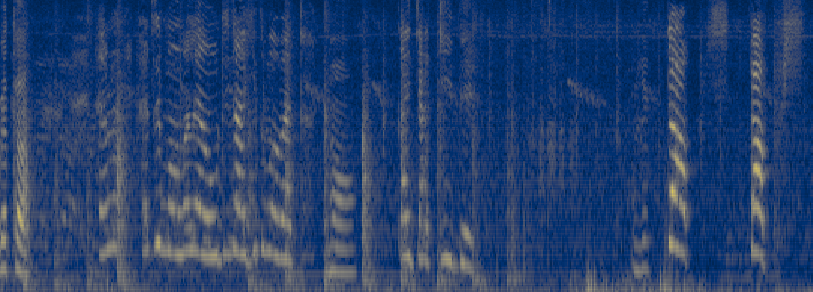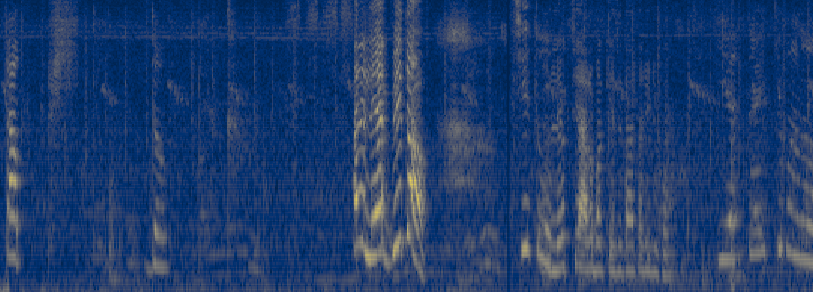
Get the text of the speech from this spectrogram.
ব্যথা? মোবাইলে উঠে কি তো বাবা হ্যাঁ। তাই চাকি দে। টপ টপ টপ টপ আরে লিখবি তো? তো। লিখছি আরও বাকি আছে তাড়াতাড়ি লিখো। এটাই কি বলো?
